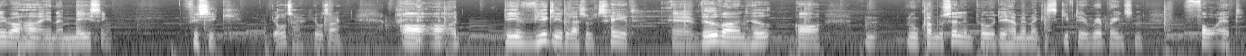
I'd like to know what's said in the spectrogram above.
Oliver har en amazing fysik. Jo tak, jo tak. Og, og, og det er virkelig et resultat af vedvarenhed, og nu kom du selv ind på det her med, at man kan skifte i rep rangen for at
